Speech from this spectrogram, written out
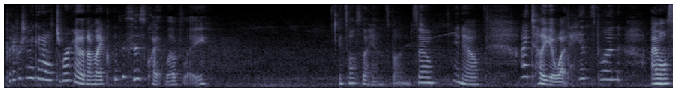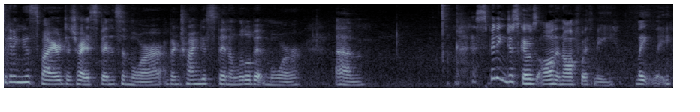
But every time I get out to work at it, I'm like, oh, this is quite lovely. It's also hand spun. So, you know, I tell you what, hand spun, I'm also getting inspired to try to spin some more. I've been trying to spin a little bit more. Um, kind of spinning just goes on and off with me lately.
